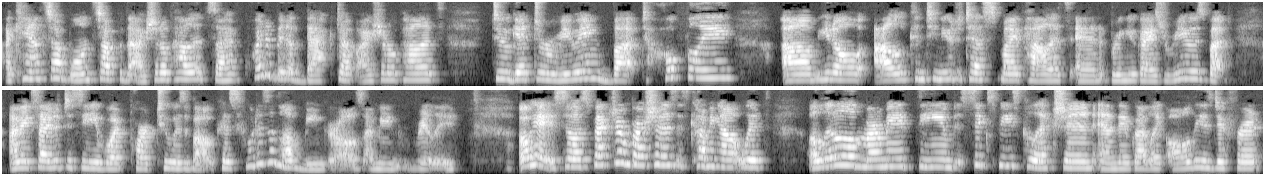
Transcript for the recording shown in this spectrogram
I can't stop, won't stop with the eyeshadow palettes, so I have quite a bit of backed up eyeshadow palettes to get to reviewing, but hopefully, um, you know, I'll continue to test my palettes and bring you guys reviews, but I'm excited to see what part two is about, because who doesn't love Mean Girls? I mean, really. Okay, so Spectrum Brushes is coming out with a Little Mermaid themed six-piece collection, and they've got like all these different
